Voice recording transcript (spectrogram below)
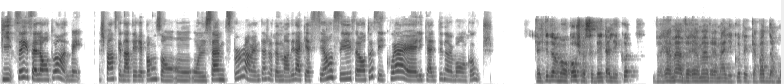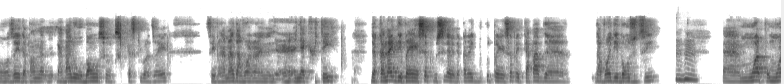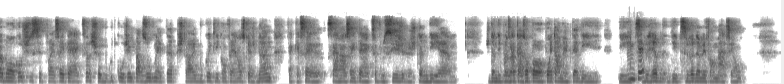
Puis, tu sais, selon toi, ben, je pense que dans tes réponses, on, le sait un petit peu. En même temps, je vais te demander la question, c'est, selon toi, c'est quoi euh, les qualités d'un bon coach? Qualité d'un bon coach, c'est d'être à l'écoute. Vraiment, vraiment, vraiment à l'écoute, être capable de remonter, de prendre la, balle au bon sur, ce qu'il va dire. C'est vraiment d'avoir une acuité, de connaître des principes aussi, de, connaître beaucoup de principes, être capable d'avoir des bons outils. Mm-hmm. Euh, moi, pour moi, un bon coach, c'est de faire ça interactif. Je fais beaucoup de coaching par Zoom maintenant, puis je travaille beaucoup avec les conférences que je donne. Fait que ça, ça rend ça interactif aussi. Je, donne des, euh, je donne des présentations PowerPoint en même temps, des, des, petits, vrais, des petits de mes formations.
